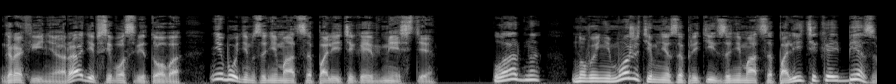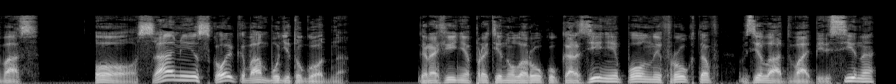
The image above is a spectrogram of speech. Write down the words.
«Графиня, ради всего святого, не будем заниматься политикой вместе». «Ладно, но вы не можете мне запретить заниматься политикой без вас». «О, сами сколько вам будет угодно». Графиня протянула руку к корзине, полной фруктов, взяла два апельсина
